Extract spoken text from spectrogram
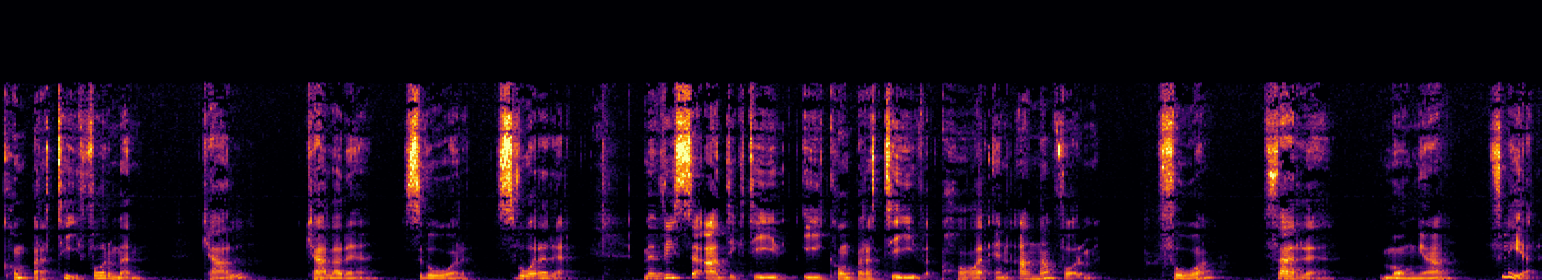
komparativformen kall, kallare, svår, svårare. Men vissa adjektiv i komparativ har en annan form. Få, färre, många, fler.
